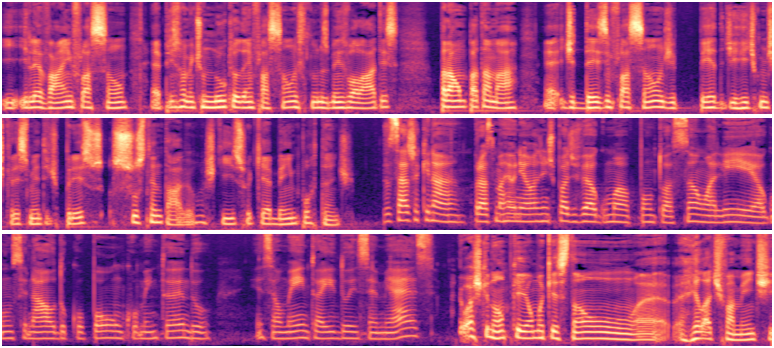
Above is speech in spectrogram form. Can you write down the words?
e, e levar a inflação, é, principalmente o núcleo da inflação, excluindo os bens voláteis, para um patamar é, de desinflação, de perda de ritmo de crescimento de preços sustentável. Acho que isso aqui é bem importante. Você acha que na próxima reunião a gente pode ver alguma pontuação ali, algum sinal do Copom comentando esse aumento aí do ICMS? Eu acho que não, porque é uma questão é, relativamente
